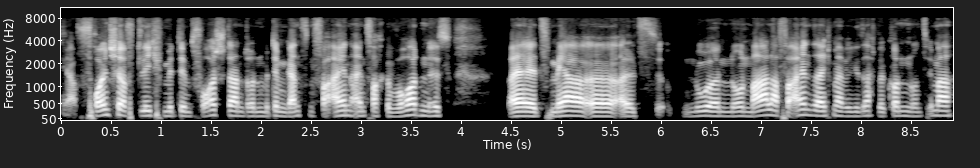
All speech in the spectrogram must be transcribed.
ja, freundschaftlich mit dem Vorstand und mit dem ganzen Verein einfach geworden ist. War ja jetzt mehr äh, als nur ein normaler Verein, sage ich mal. Wie gesagt, wir konnten uns immer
